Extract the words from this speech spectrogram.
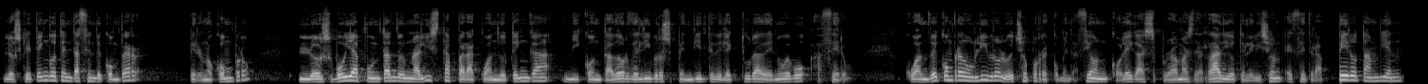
Los que tengo tentación de comprar, pero no compro, los voy apuntando en una lista para cuando tenga mi contador de libros pendiente de lectura de nuevo a cero. Cuando he comprado un libro lo he hecho por recomendación, colegas, programas de radio, televisión, etc. Pero también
